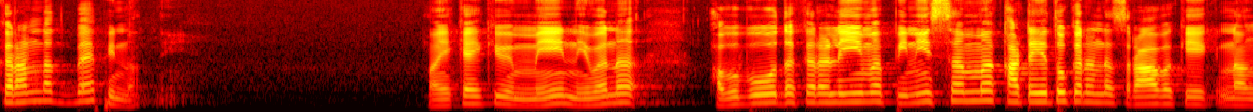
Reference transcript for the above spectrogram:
කරන්නත් බෑ පින්නත්න්නේ. මයකැකිව මේ නිවන අවබෝධ කරලීම පිණිසම්ම කටයුතු කරන ශ්‍රාවකයෙක් නං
